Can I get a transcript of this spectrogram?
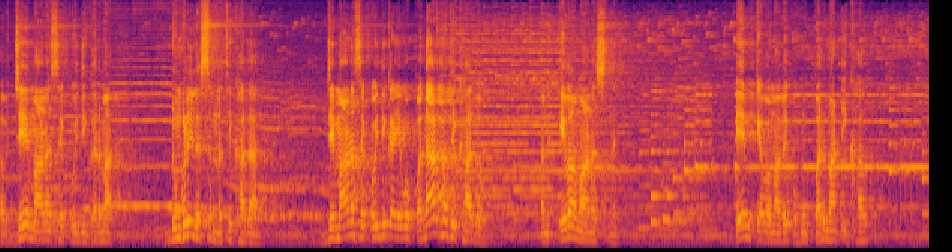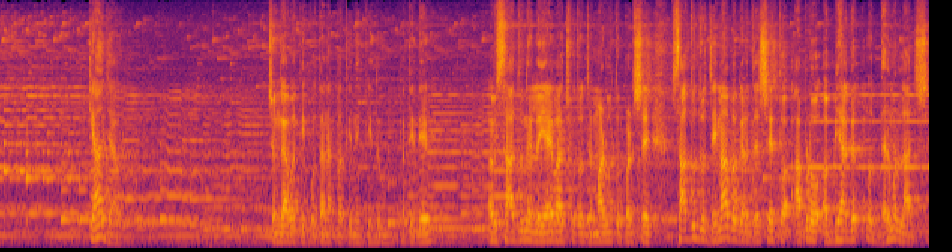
હવે જે માણસે કોઈ દી ઘરમાં ડુંગળી લસણ નથી ખાધા, જે માણસે કોઈ દી કાંઈ એવો પદાર્થ નથી ખાધો, અને એવા માણસને એમ કહેવામાં આવે કે હું પરમાટી ખાઉં. ક્યાં જાઉં? ચંગાવતી પોતાના પતિને કીધું, પતિદેવ, હવે સાધુને લઈ આવ્યા છો તો જમાડવું તો પડશે. સાધુ જો જેમાં વગર જશે તો આપણો અભ્યાગતનો ધર્મ લાજશે.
